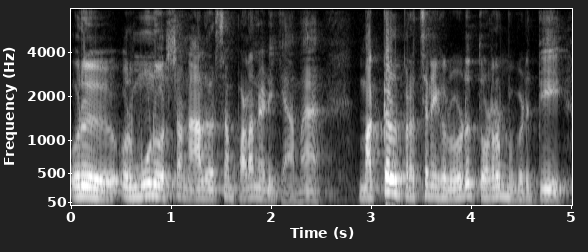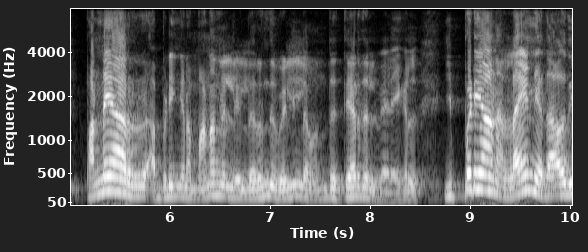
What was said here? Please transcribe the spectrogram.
ஒரு ஒரு மூணு வருஷம் நாலு வருஷம் படம் நடிக்காமல் மக்கள் பிரச்சனைகளோடு தொடர்பு படுத்தி பண்ணையார் அப்படிங்கிற மனநிலையிலிருந்து வெளியில் வந்து தேர்தல் வேலைகள் இப்படியான லைன் ஏதாவது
